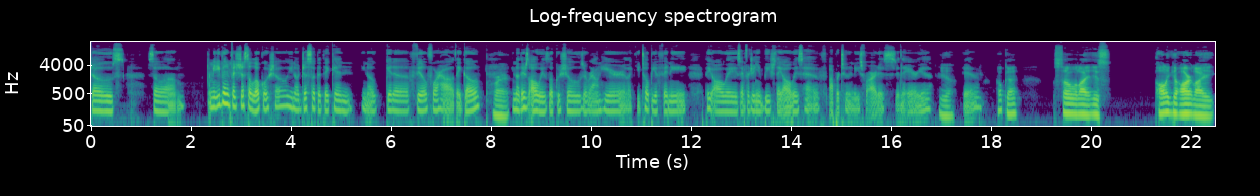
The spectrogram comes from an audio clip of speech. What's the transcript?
shows. So, um, I mean, even if it's just a local show, you know, just so that they can, you know, get a feel for how they go. Right. You know, there's always local shows around here, like Utopia Finney. They always, and Virginia Beach, they always have opportunities for artists in the area. Yeah. Yeah. Okay. So like is all of your art like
